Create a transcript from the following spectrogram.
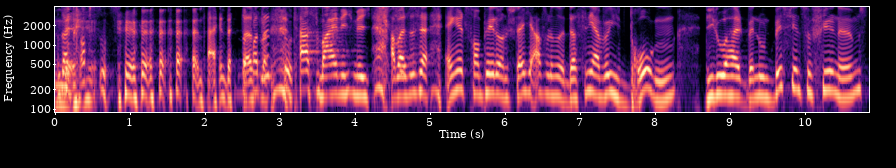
Und dann klopfst du's. Nein, das, das, du's. das meine ich nicht. Aber es ist ja Engelstrompete und Stechapfel und so, das sind ja wirklich Drogen, die du halt, wenn du ein bisschen zu viel nimmst,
